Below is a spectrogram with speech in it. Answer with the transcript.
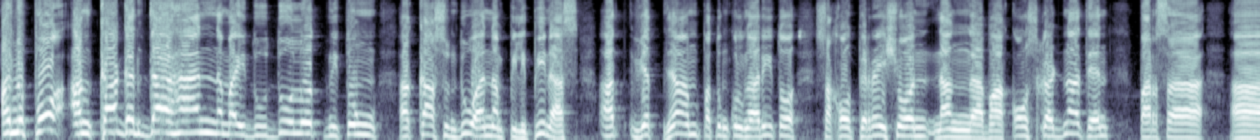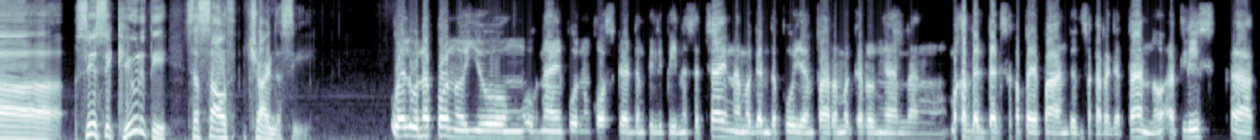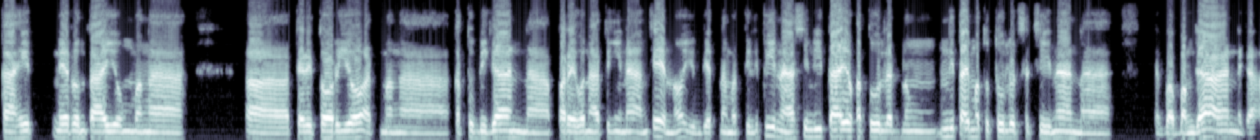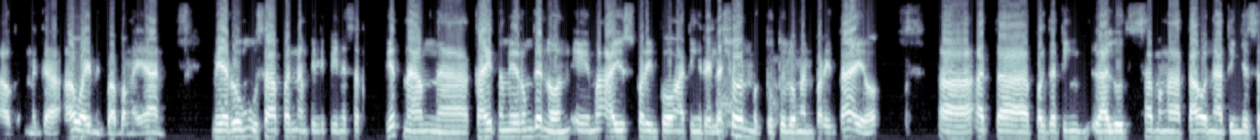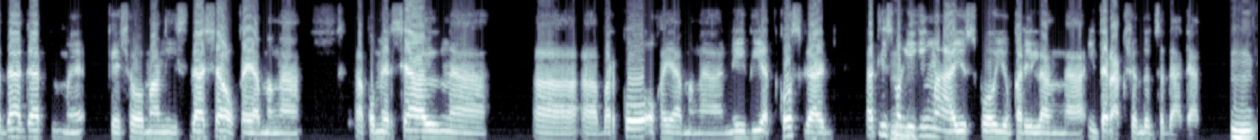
ano po ang kagandahan na maidudulot nitong ah, kasunduan ng Pilipinas at Vietnam patungkol nga rito sa cooperation ng ah, mga Coast Guard natin para sa ah, sea security sa South China Sea? Well, una po, no, yung ugnayan po ng Coast Guard ng Pilipinas sa China, maganda po yan para magkaroon nga ng makadagdag sa kapayapaan doon sa karagatan. No? At least ah, kahit meron tayong mga ah, teritoryo at mga katubigan na pareho nating inaangkin, no? yung Vietnam at Pilipinas, hindi tayo katulad ng hindi tayo matutulad sa China na nagbabanggaan, nag-aa- nag-aaway, nagbabangayan. Merong usapan ng Pilipinas at Vietnam na kahit na merong ganon, eh maayos pa rin po ang ating relasyon, magtutulungan pa rin tayo. Ah, at ah, pagdating lalo sa mga tao natin dyan sa dagat, kesyo mangisda siya o kaya mga ah, komersyal na ah, ah, barko o kaya mga Navy at Coast Guard, at least Mhm. magiging maayos po yung kanilang ah, interaction doon sa dagat. Mhm.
